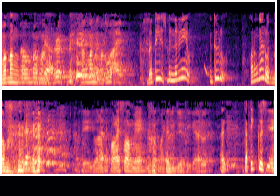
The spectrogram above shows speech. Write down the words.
Mamang Garut. Mang mang. Mang Oh, Suaib. Berarti sebenarnya itu orang Garut dong. Jualannya kolesom ya, bukan main lagi Anjir. di Garut. Eh, Cap tikus ya.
